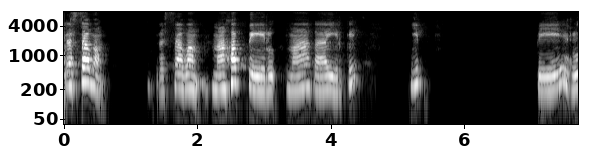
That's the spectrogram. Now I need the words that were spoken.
பிரசவம். பிரசவம். மகப்பேரு மக இருக்கு. இப் பேரு.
